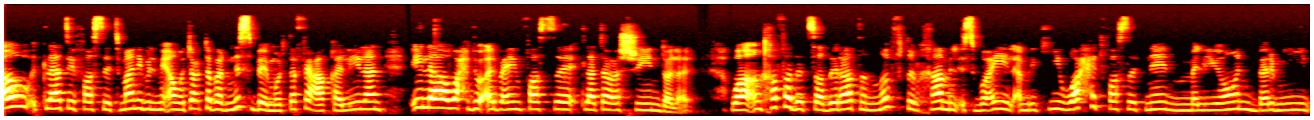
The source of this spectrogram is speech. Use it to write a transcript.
أو 3.8% وتعتبر نسبة مرتفعة قليلا إلى 41.23 دولار. وانخفضت صادرات النفط الخام الأسبوعي الأمريكي 1.2 مليون برميل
